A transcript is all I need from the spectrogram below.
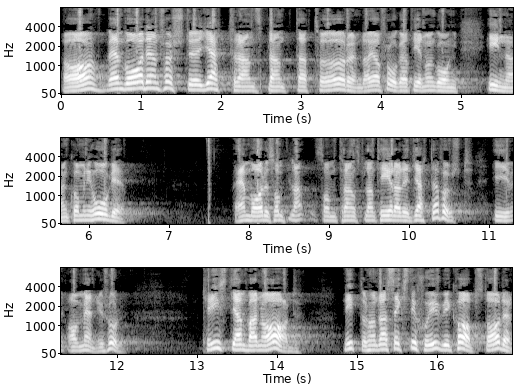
Ja, vem var den första hjärttransplantatören? Det har jag frågat er någon gång innan. Kommer ni ihåg det? Vem var det som, som transplanterade ett hjärta först i, av människor? Christian Barnard 1967 i Kapstaden.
